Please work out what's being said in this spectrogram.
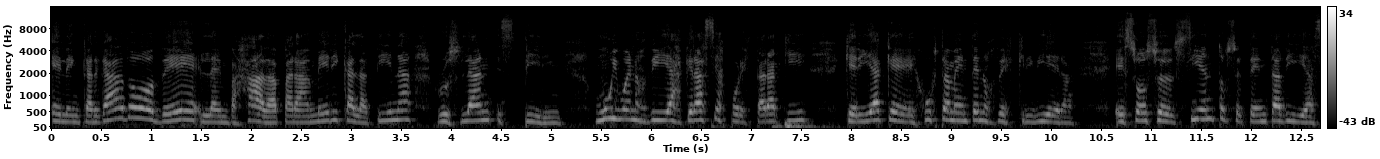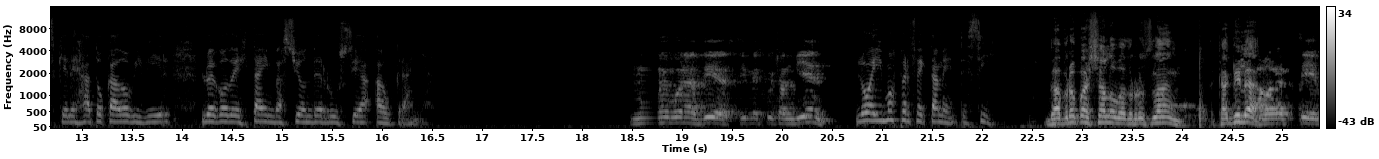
el encargado de la embajada para América Latina, Ruslan Spirin. Muy buenos días, gracias por estar aquí. Quería que justamente nos describiera esos 170 eh, días que les ha tocado vivir luego de esta invasión de Rusia a Ucrania. Muy buenos días, ¿sí me escuchan bien? Lo oímos perfectamente, sí. Добро пожаловать, Руслан. Как Ahora sí,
